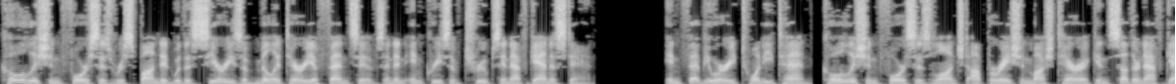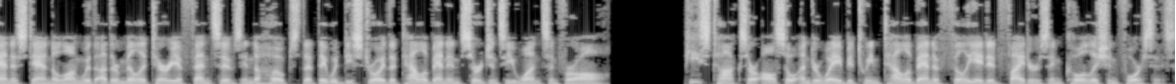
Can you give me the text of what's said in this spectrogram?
Coalition forces responded with a series of military offensives and an increase of troops in Afghanistan. In February 2010, coalition forces launched Operation Moshtarak in southern Afghanistan along with other military offensives in the hopes that they would destroy the Taliban insurgency once and for all. Peace talks are also underway between Taliban-affiliated fighters and coalition forces.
